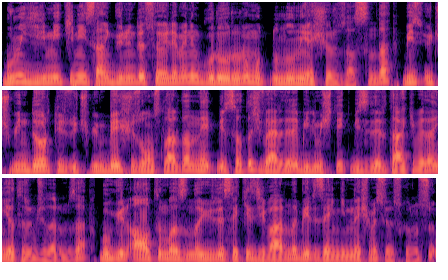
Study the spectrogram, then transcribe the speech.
Bunu 22 Nisan gününde söylemenin gururunu, mutluluğunu yaşıyoruz aslında. Biz 3400-3500 onslardan net bir satış verdirebilmiştik bizleri takip eden yatırımcılarımıza. Bugün altın bazında %8 civarında bir zenginleşme söz konusu.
